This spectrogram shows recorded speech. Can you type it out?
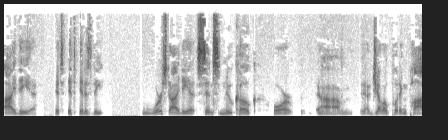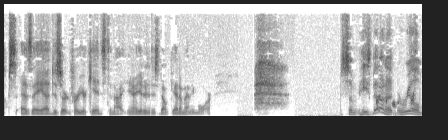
idea. It's it it is the worst idea since New Coke or um, Jello pudding pops as a uh, dessert for your kids tonight. You know, you just don't get them anymore. So he's been on a, real.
